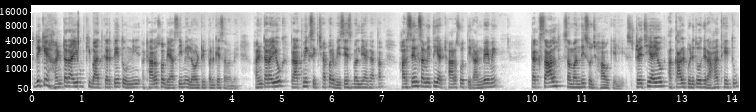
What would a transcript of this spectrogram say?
तो देखिए, हंटर आयोग की बात करते हैं तो उन्नीस अठारह में लॉर्ड रिपन के समय में हंटर आयोग प्राथमिक शिक्षा पर विशेष बल दिया गया था। हरसेल समिति अठारह सौ तिरानवे में टकसाल संबंधी सुझाव के लिए। स्ट्रेची आयोग अकाल पीड़ितों की राहत हेतु।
